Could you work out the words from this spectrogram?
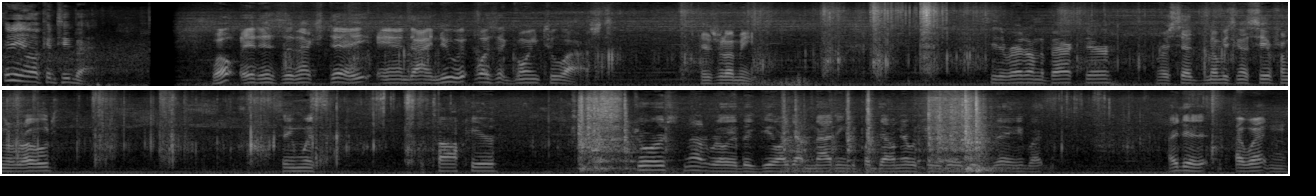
it ain't looking too bad. Well, it is the next day, and I knew it wasn't going to last. Here's what I mean. See the red on the back there? Where I said nobody's going to see it from the road. Same with the top here. Drawers, not really a big deal. I got matting to put down there, which was very good today, but I did it. I went and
